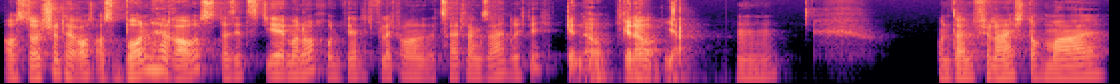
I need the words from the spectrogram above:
Aus Deutschland heraus, aus Bonn heraus, da sitzt ihr immer noch und werdet vielleicht auch eine Zeit lang sein, richtig? Genau, genau, ja. Mhm. Und dann vielleicht nochmal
